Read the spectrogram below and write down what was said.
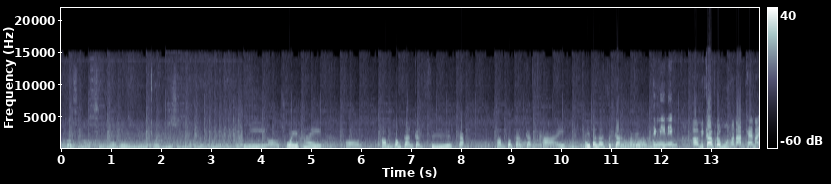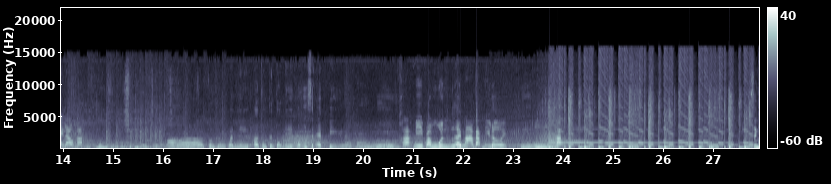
밸런스를 맞추고 그렇게 하기 위해서 이 운영, 운영을 하는 거죠. ที่นี่เอ่อช่วยให้เอ่อความต้องการการซื้อกับความต้องการการขายให้บาลานซ์กันนะคะ ที่นี่นี่เอ่อมีการประมูลมานานแค่ไหนแล้วคะ 여기서는 21년째 อ่าจนถึงวันนี้เอ่อจนถึงตอนนี้ก็ 21 ปีแล้วค่ะอืม ค่ะ มีประมูลเรื่อยมาแบบนี้เลย อืม อืมค่ะ ซึ่ง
